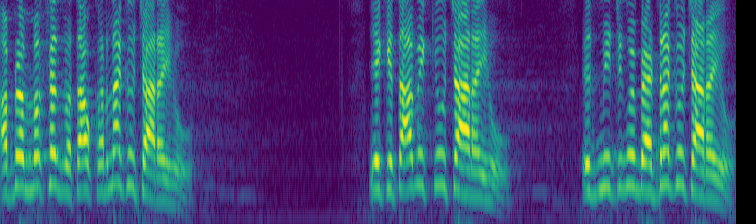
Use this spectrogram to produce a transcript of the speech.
अपना मकसद बताओ, करना क्यों चाह रहे हो? ये किताबें क्यों चाह रहे हो? इस मीटिंग में बैठना क्यों चाह रहे हो?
